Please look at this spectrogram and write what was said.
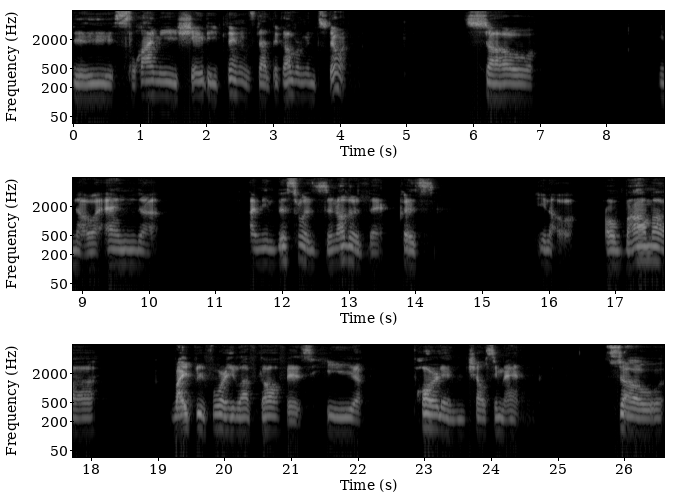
the slimy, shady things that the government's doing. So, you know, and uh, I mean, this was another thing because, you know, Obama, right before he left office, he pardoned Chelsea Manning. So,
